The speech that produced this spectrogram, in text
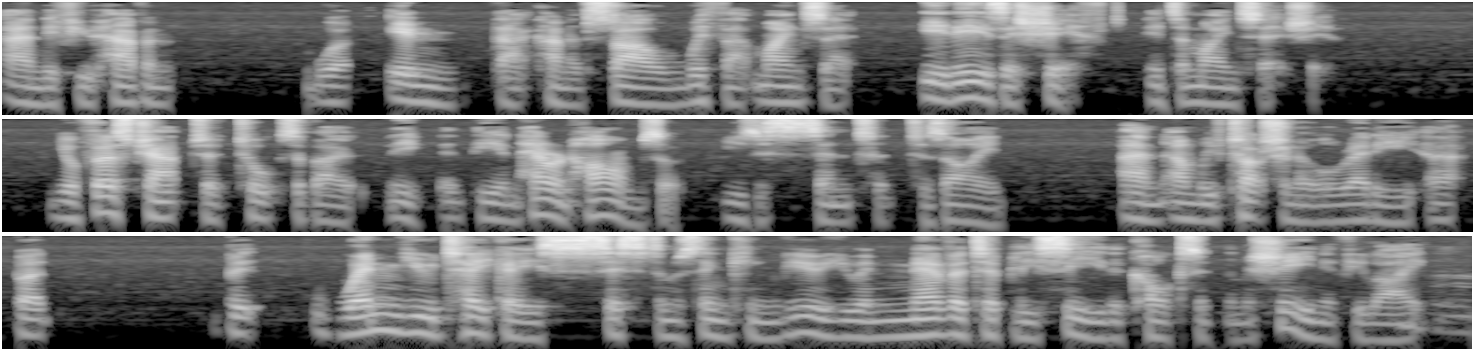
and if you haven't worked in that kind of style with that mindset, it is a shift. It's a mindset shift your first chapter talks about the the inherent harms of user centered design, and and we've touched on it already. Uh, but when you take a systems thinking view, you inevitably see the cogs in the machine, if you like, mm-hmm.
